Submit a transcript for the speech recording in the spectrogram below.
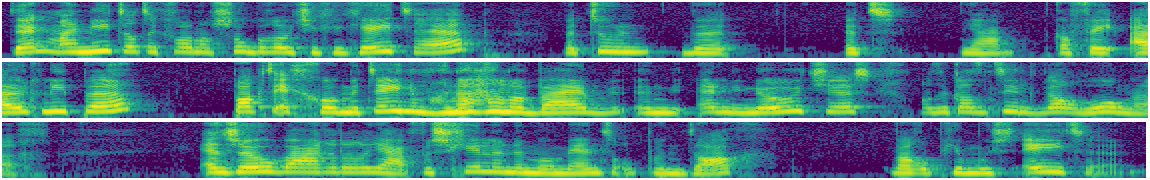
Denk maar niet dat ik van een stokbroodje gegeten heb. Maar toen we het ja, café uitliepen, pakte ik gewoon meteen een banaan erbij en, die nootjes. Want ik had natuurlijk wel honger. En zo waren er ja, verschillende momenten op een dag waarop je moest eten.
